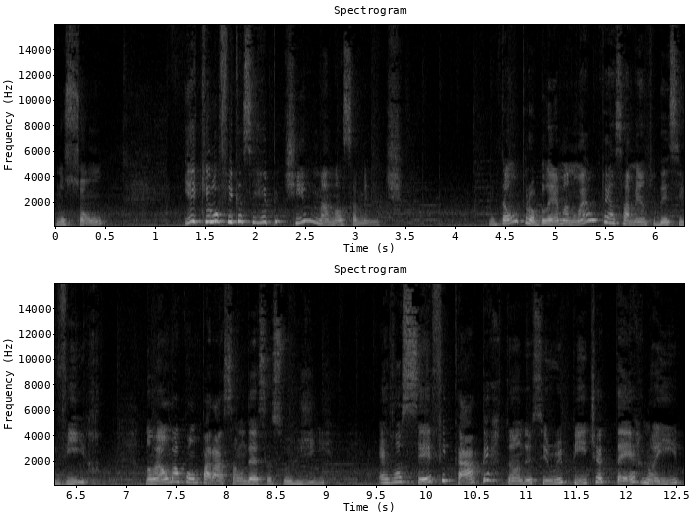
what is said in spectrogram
no som, e aquilo fica se repetindo na nossa mente. Então o problema não é um pensamento desse vir, não é uma comparação dessa surgir. É você ficar apertando esse repeat eterno aí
